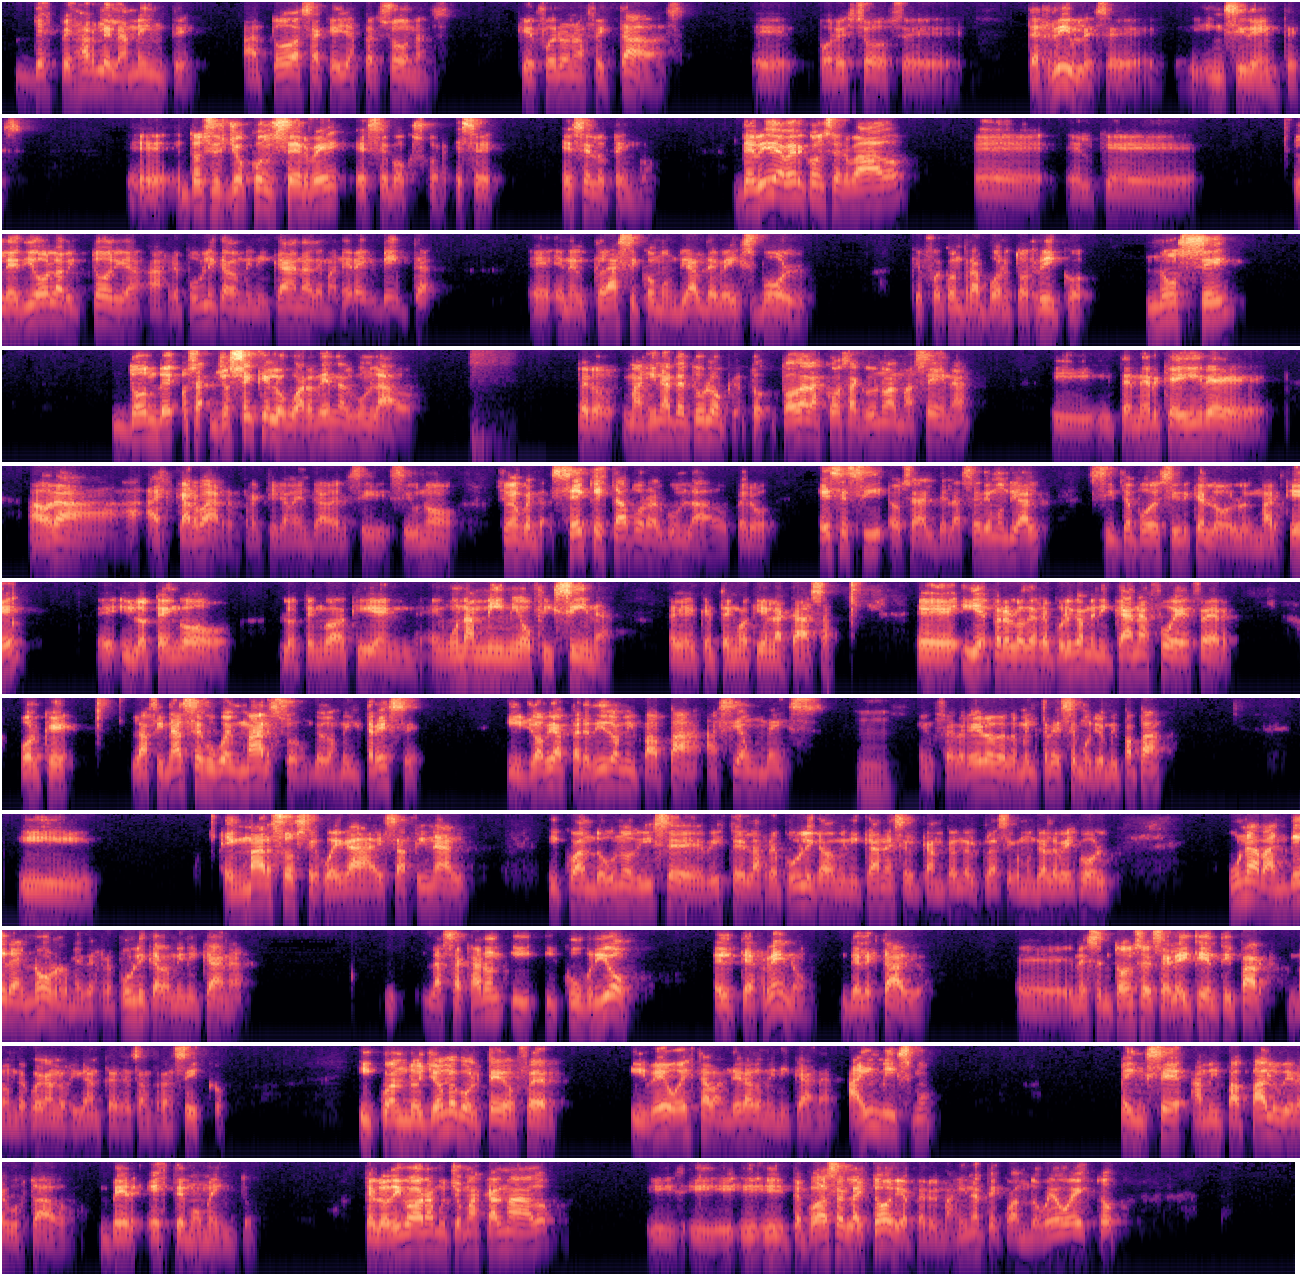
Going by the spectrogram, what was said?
despejarle la mente a todas aquellas personas que fueron afectadas eh, por esos terribles incidentes. entonces yo conservé ese box score, ese ese lo tengo. Debí de haber conservado eh, el que le dio la victoria a República Dominicana de manera invicta eh, en el Clásico Mundial de Béisbol, que fue contra Puerto Rico. No sé dónde, o sea, yo sé que lo guardé en algún lado, pero imagínate tú lo que, todas las cosas que uno almacena y, tener que ir eh, ahora a, escarbar prácticamente a ver si, si uno cuenta. Sé que está por algún lado, pero ese sí, o sea, el de la Serie Mundial, sí te puedo decir que lo, lo enmarqué eh, y lo tengo, lo tengo aquí en, en una mini oficina eh, que tengo aquí en la casa. Eh, y, pero lo de República Dominicana fue, Fer, porque la final se jugó en marzo de 2013 y yo había perdido a mi papá hacía un mes. Mm. En febrero de 2013 murió mi papá y en marzo se juega esa final y cuando uno dice, viste, la República Dominicana es el campeón del Clásico Mundial de Béisbol, una bandera enorme de República Dominicana la sacaron y, cubrió el terreno del estadio. Eh, en ese entonces el ATT Park, donde juegan los gigantes de San Francisco. Y cuando yo me volteo, Fer, y veo esta bandera dominicana, ahí mismo pensé, a mi papá le hubiera gustado ver este momento. Te lo digo ahora mucho más calmado, y, te puedo hacer la historia, pero imagínate cuando veo esto,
